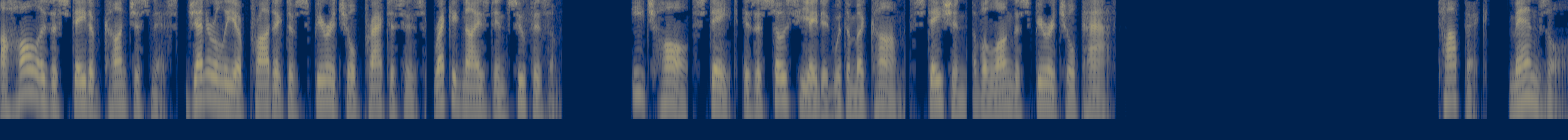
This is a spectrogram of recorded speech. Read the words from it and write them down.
A hal is a state of consciousness, generally a product of spiritual practices, recognized in Sufism. Each hal state is associated with a maqam station of along the spiritual path. Manzil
